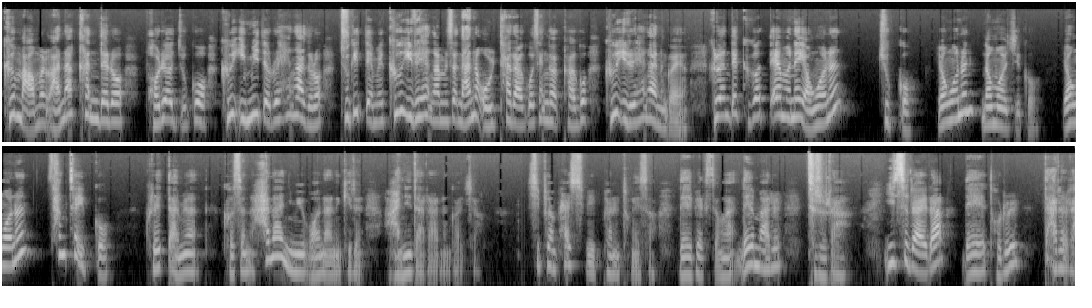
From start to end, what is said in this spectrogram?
그 마음을 완악한 대로 버려두고 그 임의대로 행하도록 두기 때문에 그 일을 행하면서 나는 옳다라고 생각하고 그 일을 행하는 거예요. 그런데 그것 때문에 영혼은 죽고 영혼은 넘어지고 영혼은 상처 입고 그랬다면 그것은 하나님이 원하는 길은 아니다라는 거죠. 시편 82편을 통해서 내 백성아 내 말을 들으라. 이스라엘아 내 도를 따르라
